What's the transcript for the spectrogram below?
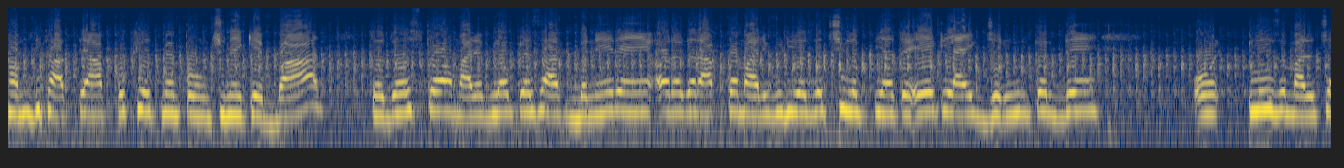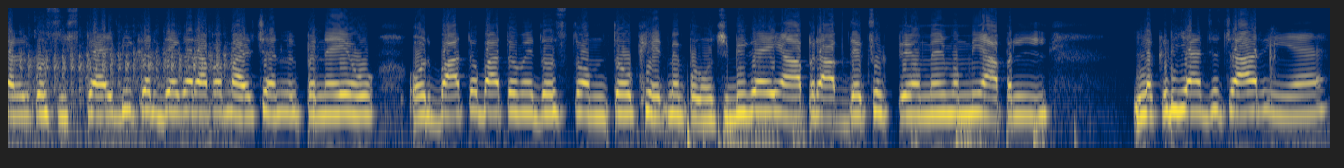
हम दिखाते हैं आपको खेत में पहुँचने के बाद। तो दोस्तों, हमारे ब्लॉग के साथ बने रहें, और अगर आपको हमारी वीडियोज़ अच्छी लगती हैं तो एक लाइक ज़रूर कर दें, और प्लीज़ हमारे चैनल को सब्सक्राइब भी कर दें, अगर आप हमारे चैनल पर नए हो। और बातों बातों में दोस्तों, हम तो खेत में पहुँच भी गए, यहाँ पर आप देख सकते हो मेरी मम्मी, यहाँ पर लकड़ियाँ जचा रही हैं,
